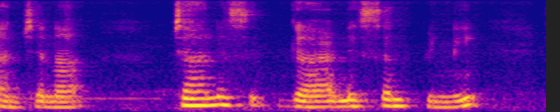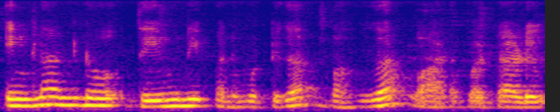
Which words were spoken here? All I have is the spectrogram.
అంచనా. చార్లెస్ గ్రాండిసన్ పిన్ని ఇంగ్లాండ్లో దేవుని పనిముట్టుగా బహుగా వాడబడ్డాడు.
